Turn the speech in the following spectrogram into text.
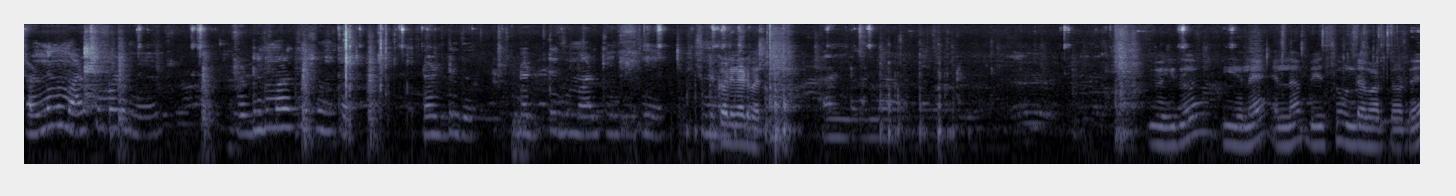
ಸಣ್ಣದು ಮಾಡ್ಕೊಂಬಿಡೋದು ದೊಡ್ಡದು ಮಾಡ್ಕೊಂಡು ಸುಮ್ಕೆ ದೊಡ್ಡದು ದೊಡ್ಡದು ಮಾಡ್ಕೊಂಡಿದ್ದೆ ಈ ಕಡೆ ನಡ್ಬೇಕು ಗಂಡ ಗಂಡ ಇವಾಗ ಇದು ಈ ಎಲೆ ಎಲ್ಲ ಬೇಯಿಸಿ ಉಂಡೆ ಮಾಡ್ತಾವ್ರೆ.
